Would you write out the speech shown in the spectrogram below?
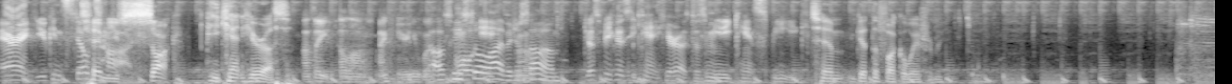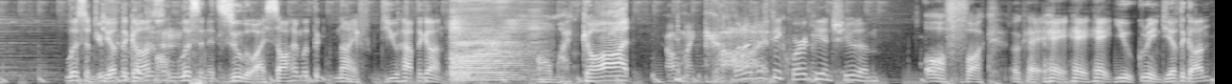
Eric, you can still Tim, talk. you suck. He can't hear us. I thought you fell off. I can hear you. What? Also, oh, he's Oh, still he- alive. I just saw him. Just because he can't hear us doesn't mean he can't speak. Tim, get the fuck away from me. Listen, do Dude, you have the gun? doesn't- Listen, it's Zulu. I saw him with the knife. Do you have the gun? Oh my god. Oh my god. Why don't I just be quirky and shoot him? Oh fuck. Okay. Hey, hey, hey, you, Green. Do you have the gun?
